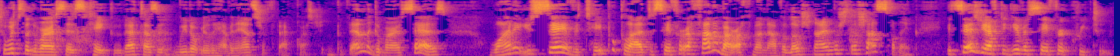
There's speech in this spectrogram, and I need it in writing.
To which the Gemara says, Teku. That doesn't, we don't really have an answer for that question. But then the Gemara says, why don't you say v'tepuklad to sefer achanama rachmana v'lo shnayim u'shloshas It says you have to give a sefer kritut,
